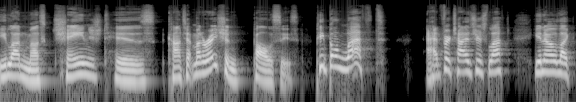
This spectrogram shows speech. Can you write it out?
Elon Musk changed his content moderation policies. People left, advertisers left you know, like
